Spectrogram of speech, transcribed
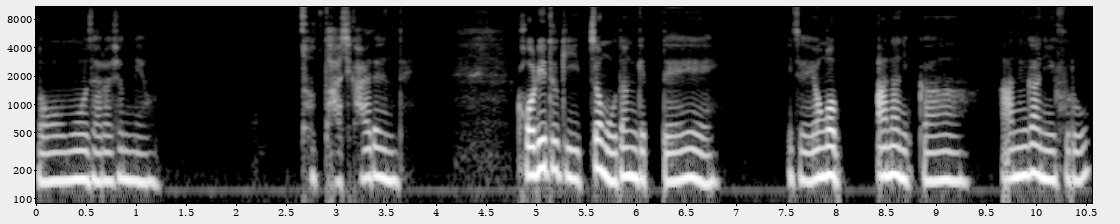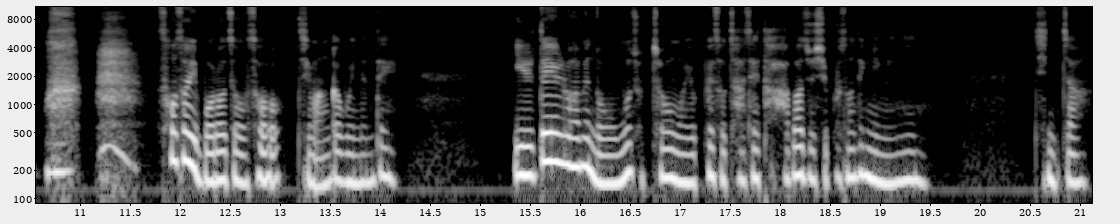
너무 잘하셨네요. 저도 다시 가야 되는데. 거리두기 2.5단계 때 이제 영업 안 하니까 안 간 이후로 서서히 멀어져서 지금 안 가고 있는데 1대1로 하면 너무 좋죠. 막 옆에서 자세 다 봐주시고 선생님이. 진짜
